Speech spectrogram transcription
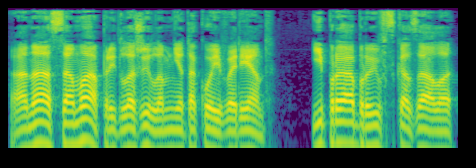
«Она сама предложила мне такой вариант. И про обрыв сказала».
